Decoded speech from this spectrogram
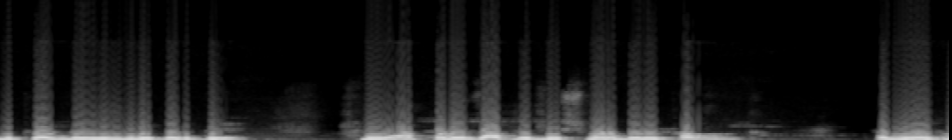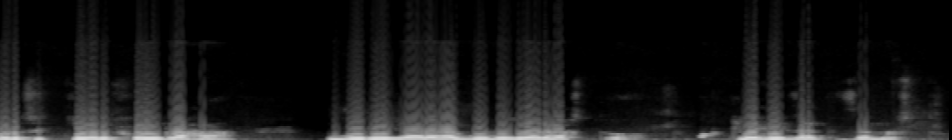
मित्रांनो वेगळी पडते. आणि आपणच आपले दुश्मन बनत आहोत. त्यामुळे थोडस केअरफुल राहा. गुन्हेगार हा गुन्हेगार असतो. कुठल्याही जातीचा नसतो.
